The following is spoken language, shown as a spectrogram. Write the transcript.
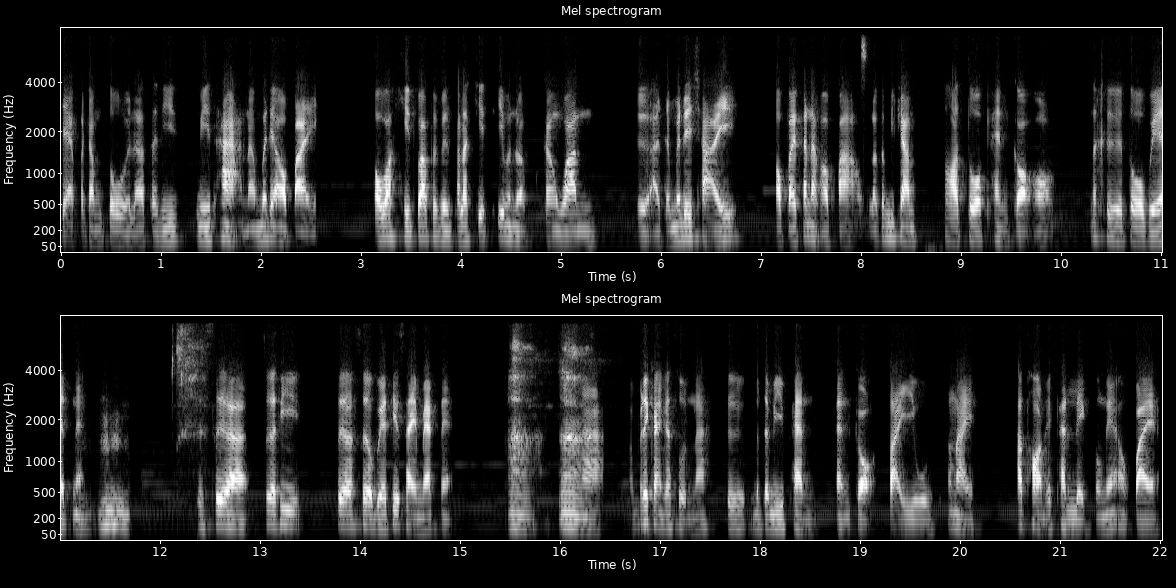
แจกประจำตัวอยู่แล้ว แต่ที่มีฐานนะไม่ได้เอาไป เพราะว่าคิดว่าเป็นภารกิจที่มันแบบกลางวันเอออาจจะไม่ได้ใช้ เอาไปหนักเปล่าๆแล้วก็มีการถอดตัวแผ่นเกราะออกนั่นคือตัวเวสเนี่ยอืมคือเสื้อเสื้อที่เสื้อเสื้อ vest ที่ใส่ mag เนี่ย อ่า อ่าอ่ามันไม่ได้การกระสุนนะคือมันจะมีแผ่นแผ่นเกราะใส่อยู่ข้างใน ถ้าถอดไอ้แผ่นเหล็กตรงเนี้ยออกไปอะ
